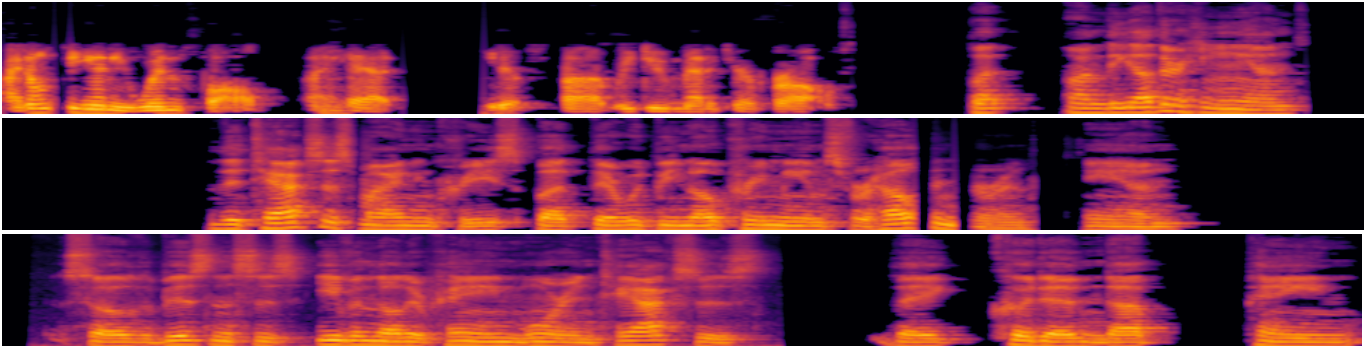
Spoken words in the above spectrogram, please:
I don't see any windfall ahead if uh, we do Medicare for all. But on the other hand, the taxes might increase, but there would be no premiums for health insurance. And so the businesses, even though they're paying more in taxes, they could end up paying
